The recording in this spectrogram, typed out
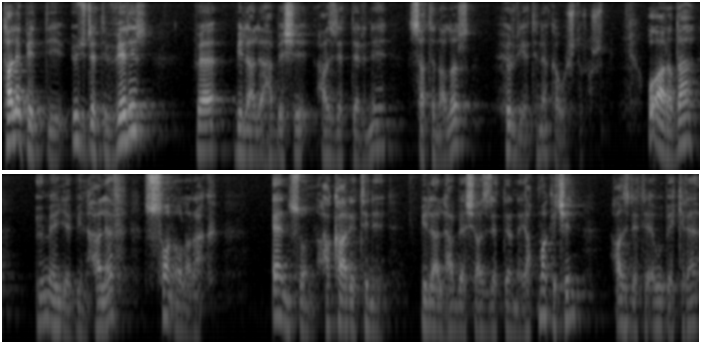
talep ettiği ücreti verir ve Bilal-i Habeşi Hazretlerini satın alır, hürriyetine kavuşturur. O arada Ümeyye bin Halef son olarak en son hakaretini Bilal Habeşi Hazretlerine yapmak için Hazreti Ebu Bekir'e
